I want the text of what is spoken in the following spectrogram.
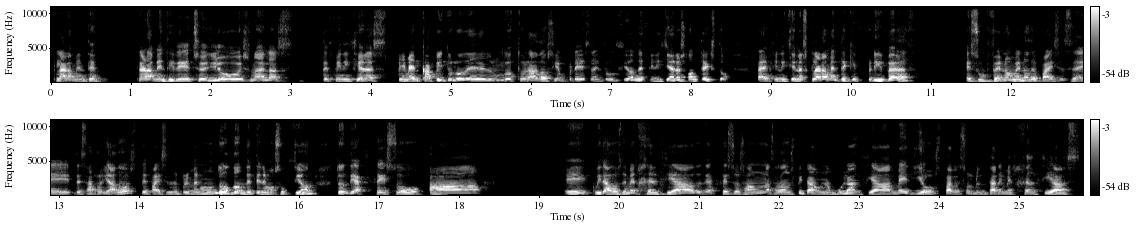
Claramente, claramente. Y de hecho yo es una de las definiciones, primer capítulo de un doctorado siempre es la introducción, definiciones, contexto. La definición es claramente que free birth es un fenómeno de países eh, desarrollados, de países del primer mundo, donde tenemos opción, donde acceso a eh, cuidados de emergencia, donde accesos a una sala de hospital, una ambulancia, medios para solventar emergencias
